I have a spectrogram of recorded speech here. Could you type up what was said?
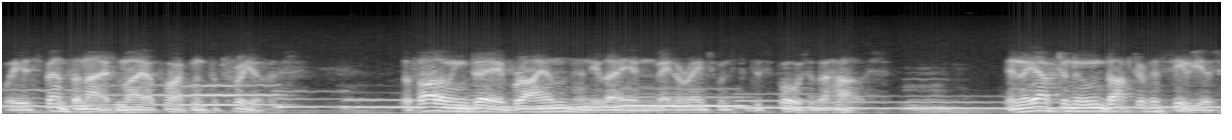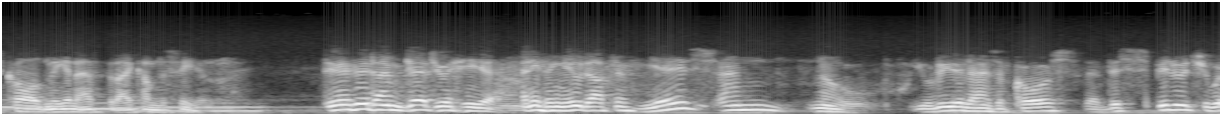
We spent the night in my apartment, the three of us. The following day, Brian and Elaine made arrangements to dispose of the house. In the afternoon, Dr. Heselius called me and asked that I come to see him. David, I'm glad you're here. Anything new, Doctor? Yes and no. You realize, of course, that this spiritual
